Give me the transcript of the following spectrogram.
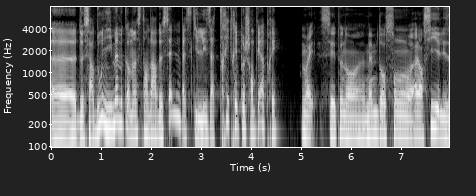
euh, de Sardou ni même comme un standard de scène parce qu'il les a très très peu chantés après. Ouais, c'est étonnant. Euh, Même dans son. Alors, si, il les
